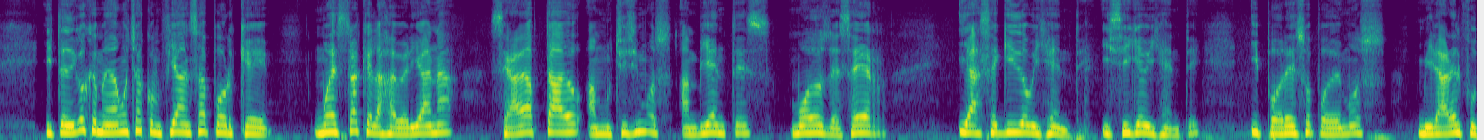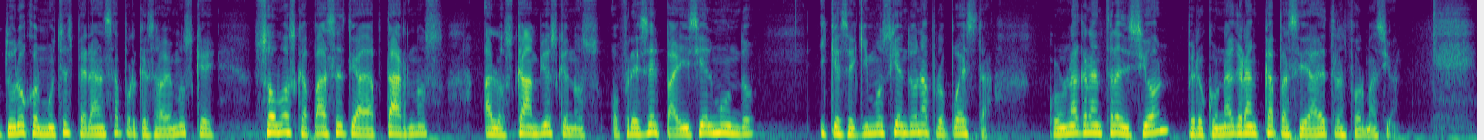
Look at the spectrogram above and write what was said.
Y te digo que me da mucha confianza porque muestra que la Javeriana se ha adaptado a muchísimos ambientes, modos de ser y ha seguido vigente y sigue vigente y por eso podemos mirar el futuro con mucha esperanza porque sabemos que somos capaces de adaptarnos a los cambios que nos ofrece el país y el mundo y que seguimos siendo una propuesta con una gran tradición pero con una gran capacidad de transformación.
